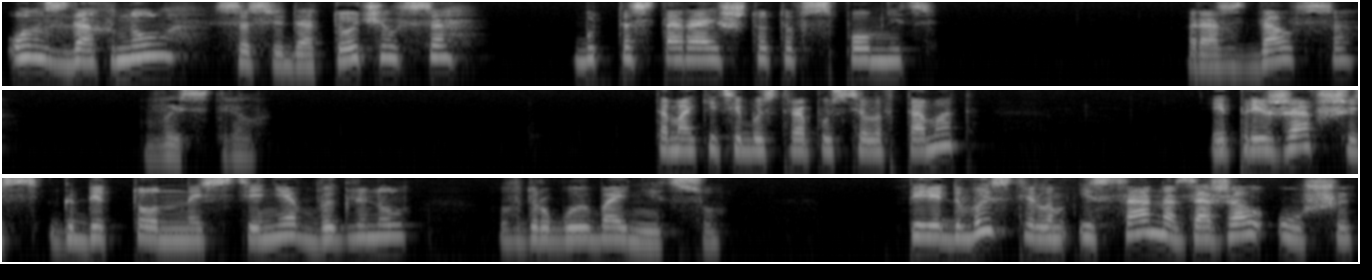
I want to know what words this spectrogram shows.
Он вздохнул, сосредоточился, будто стараясь что-то вспомнить. Раздался выстрел. Тамакити быстро опустил автомат и, прижавшись к бетонной стене, выглянул в другую бойницу. Перед выстрелом Исана зажал уши,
